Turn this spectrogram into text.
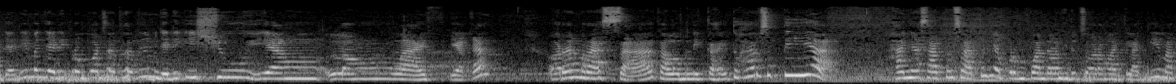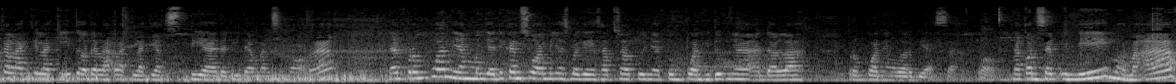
Nah, jadi menjadi perempuan satu-satunya menjadi isu yang long life, ya kan? Orang merasa kalau menikah itu harus setia. Hanya satu-satunya perempuan dalam hidup seorang laki-laki, maka laki-laki itu adalah laki-laki yang setia dan idaman semua orang. Dan perempuan yang menjadikan suaminya sebagai satu-satunya tumpuan hidupnya adalah perempuan yang luar biasa. Nah, konsep ini, mohon maaf,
